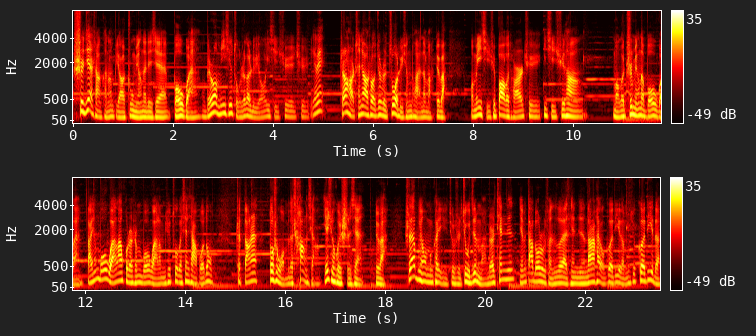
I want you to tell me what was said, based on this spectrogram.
世界上可能比较著名的这些博物馆。比如我们一起组织个旅游，一起去去，因为。正好陈教授就是做旅行团的嘛，对吧？我们一起去报个团，去一起去趟某个知名的博物馆，大英博物馆啦，或者什么博物馆了，我们去做个线下活动。这当然都是我们的畅想，也许会实现，对吧？实在不行，我们可以就是就近嘛，比如天津，因为大多数粉丝都在天津，当然还有各地的，我们去各地的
